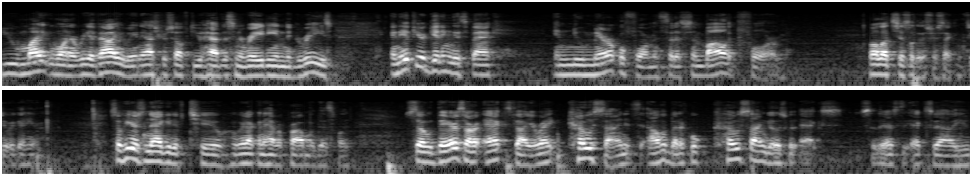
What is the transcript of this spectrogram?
you might want to reevaluate and ask yourself, do you have this in radian degrees? And if you're getting this back in numerical form instead of symbolic form, well, let's just look at this for a second, see what we got here. So here's negative 2. We're not going to have a problem with this one. So there's our x value, right? Cosine, it's alphabetical. Cosine goes with x. So there's the x value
